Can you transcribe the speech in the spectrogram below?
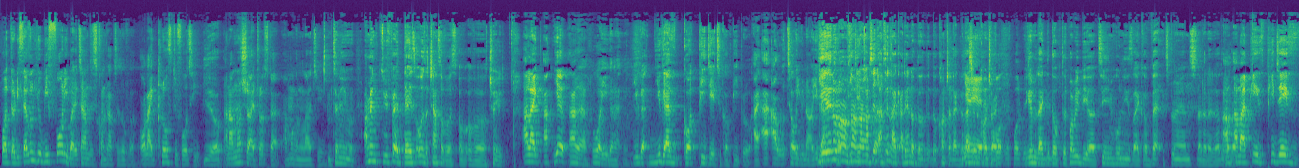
But thirty seven, he'll be forty by the time this contract is over, or like close to forty. Yep. And I'm not sure I trust that. I'm not gonna lie to you. I'm telling you. I mean, to be fair, there is always a chance of a of, of a trade. I like, uh, yeah. Uh, who are you gonna? You got, you guys got PJ to compete, bro. I, I, I will tell you now. You guys Yeah, no, no, no, no, no. I'm saying, I'm saying, like at the end of the the, the contract, like the Yeah, last year yeah, of the the contract, the Paul you give me like there'll, there'll probably be a team who needs like a vet experience. Da, da, da, da, da, I'm, da. I'm at peace. PJ's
